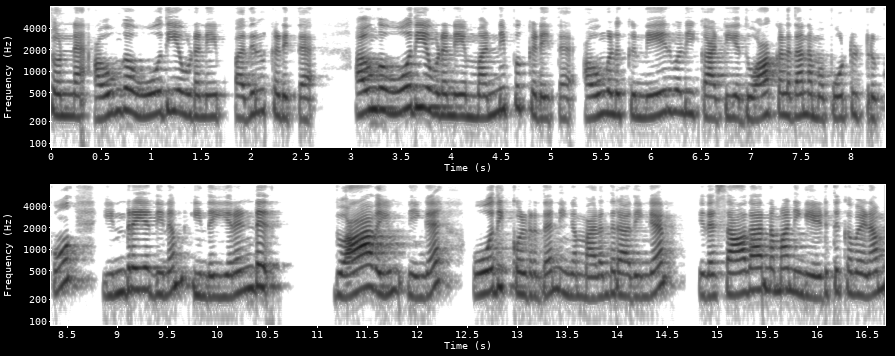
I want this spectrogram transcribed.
சொன்ன அவங்க ஓதிய உடனே பதில் கிடைத்த அவங்க ஓதிய உடனே மன்னிப்பு கிடைத்த அவங்களுக்கு நேர்வழி காட்டிய துவாக்களை தான் நம்ம போட்டுட்ருக்கோம். இன்றைய தினம் இந்த இரண்டு துவாவையும் நீங்கள் ஓதிக்கொள்கிறத நீங்கள் மறந்துடாதீங்க இதை சாதாரணமாக நீங்கள் எடுத்துக்க வேணாம்.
